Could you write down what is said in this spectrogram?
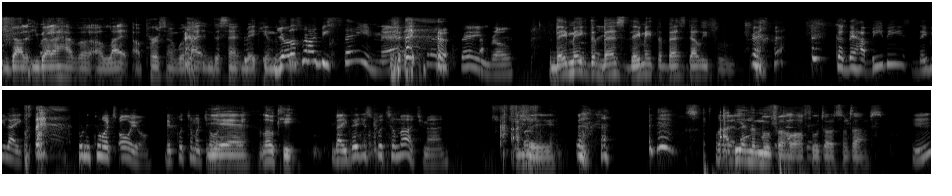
You gotta, you gotta have a a, Lat, a person with Latin descent making. The Yo, food. that's what I'd be saying, man. That's what I be saying, bro. They make the best. They make the best deli food. Because they have BBs, they be like putting too much oil. They put too much oil. Yeah, low key. Like they just put too much, man. I feel you. I be in the mood for halal food though sometimes. Hmm?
